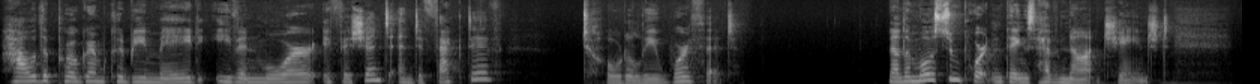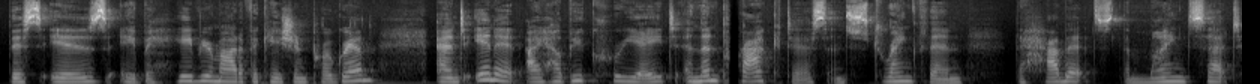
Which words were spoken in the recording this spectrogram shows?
how the program could be made even more efficient and effective, totally worth it. Now, the most important things have not changed. This is a behavior modification program, and in it, I help you create and then practice and strengthen the habits, the mindset,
